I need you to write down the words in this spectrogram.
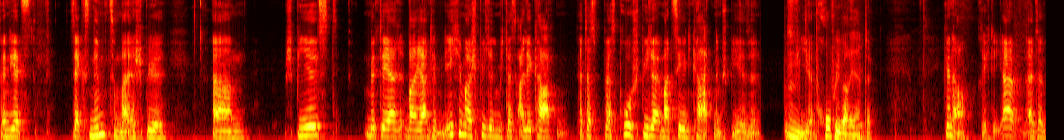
wenn du jetzt sechs nimmst zum Beispiel, ähm, spielst mit der Variante, mit der ich immer spiele, nämlich dass alle Karten, dass, dass pro Spieler immer zehn Karten im Spiel sind. Mhm, Profi-Variante. Genau, richtig. Ja, also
